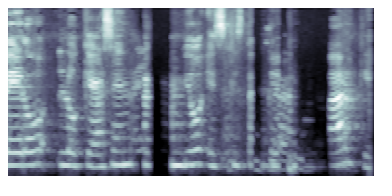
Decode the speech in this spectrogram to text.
pero lo que hacen a cambio es que están creando un parque.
